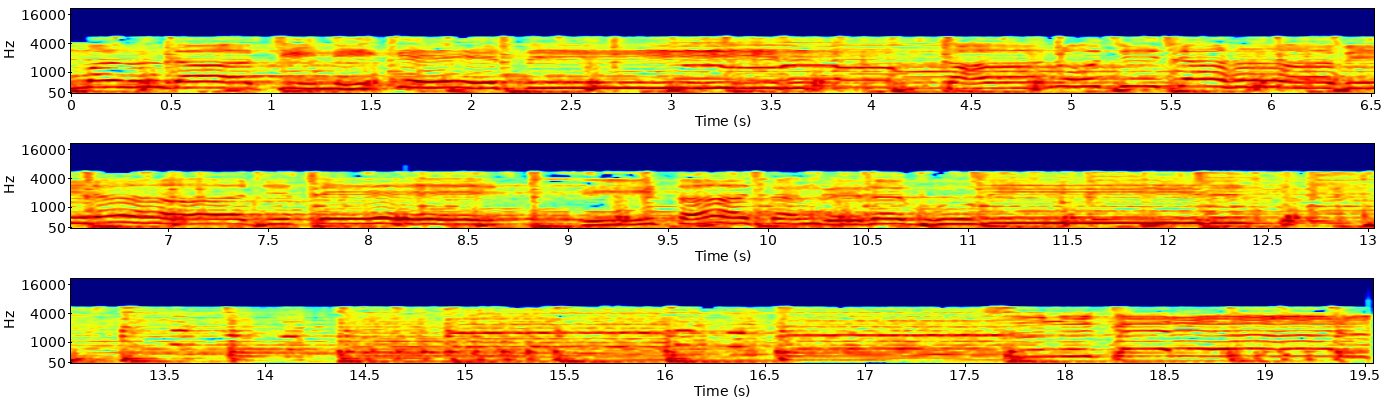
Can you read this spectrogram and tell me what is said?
मंदाकिनी के तीर। कानुज जहाँ विराजते सीता संग रघुवीर। सुनकर आना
